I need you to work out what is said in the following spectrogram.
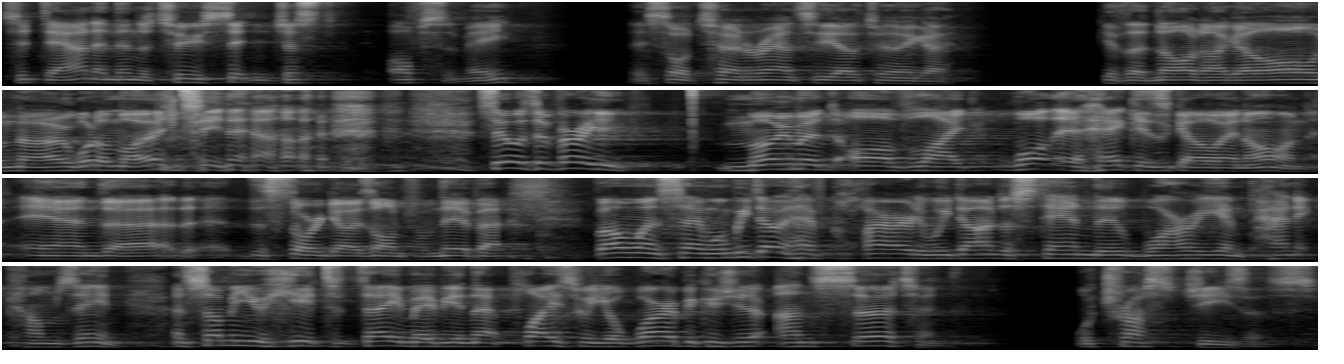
sit down and then the two sitting just opposite me they sort of turn around see the other two and they go give the nod and i go oh no what am i into now? So it was a very moment of like, what the heck is going on? And uh, the story goes on from there. But, but I want to say, when we don't have clarity, we don't understand, the worry and panic comes in. And some of you here today may be in that place where you're worried because you're uncertain. Well, trust Jesus.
